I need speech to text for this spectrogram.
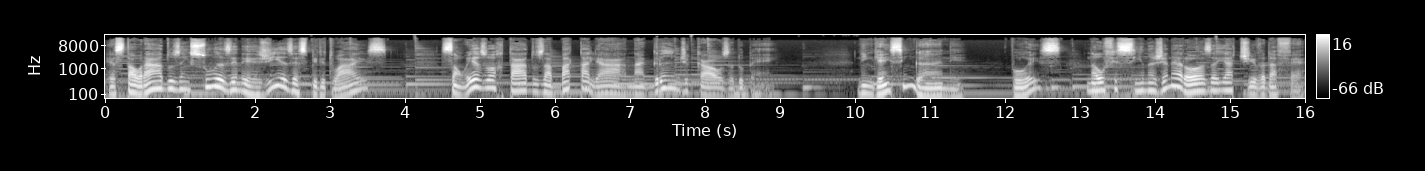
restaurados em suas energias espirituais, são exortados a batalhar na grande causa do bem. Ninguém se engane, pois, na oficina generosa e ativa da fé.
